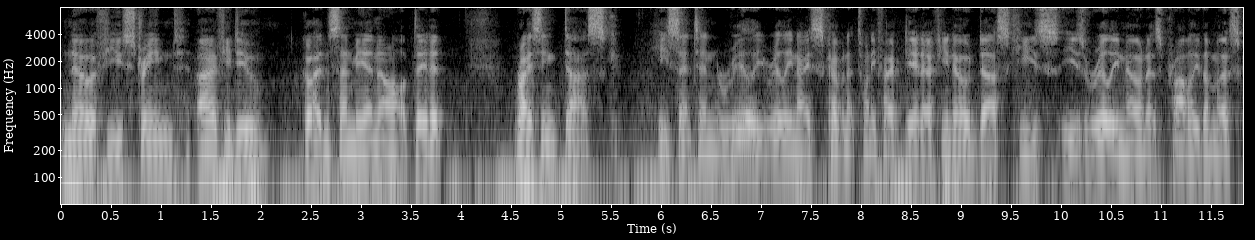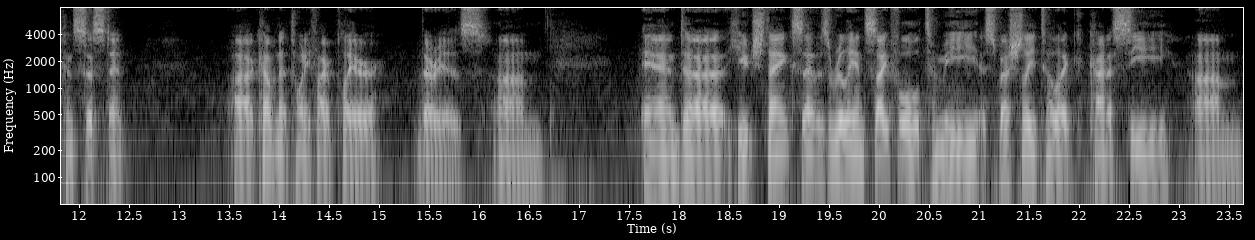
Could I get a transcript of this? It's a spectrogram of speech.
know if you streamed. Uh, if you do, go ahead and send me in, and I'll update it. Rising Dusk, he sent in really really nice Covenant 25 data. If you know Dusk, he's he's really known as probably the most consistent uh, Covenant 25 player there is. Um, and uh, huge thanks. That was really insightful to me, especially to like kind of see um,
